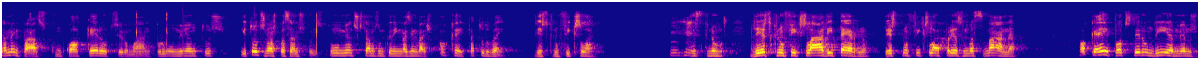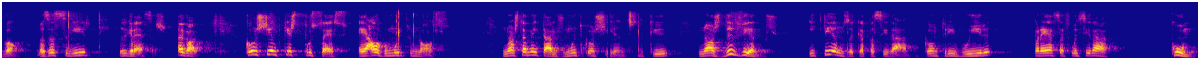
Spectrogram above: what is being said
também passo, como qualquer outro ser humano, por momentos, e todos nós passamos por isso, por momentos que estamos um bocadinho mais em baixo. Ok, está tudo bem, desde que não fiques lá. Uhum. Desde, que não, desde que não fiques lá de eterno, desde que não fiques lá preso uma semana. Ok, podes ter um dia menos bom, mas a seguir regressas. Agora, consciente que este processo é algo muito nosso, nós também estamos muito conscientes de que nós devemos e temos a capacidade de contribuir para essa felicidade. Como?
